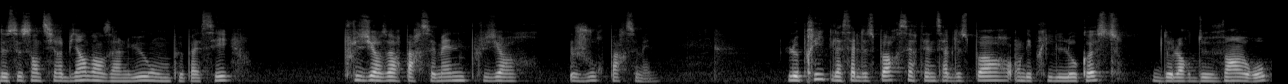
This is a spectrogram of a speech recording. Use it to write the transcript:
de se sentir bien dans un lieu où on peut passer plusieurs heures par semaine, plusieurs jours par semaine. Le prix de la salle de sport, certaines salles de sport ont des prix low cost, de l'ordre de 20 euros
